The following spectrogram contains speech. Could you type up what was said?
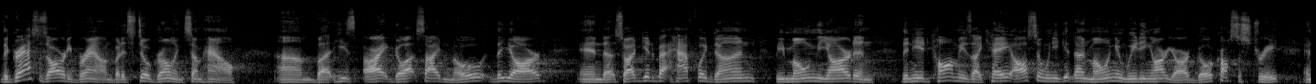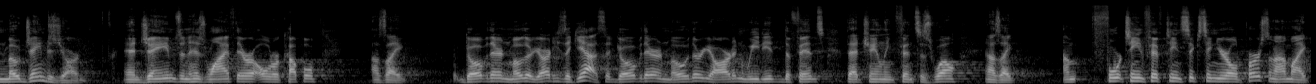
the grass is already brown, but it's still growing somehow. Um, but he's, all right, go outside and mow the yard. And uh, so I'd get about halfway done, be mowing the yard, and then he'd call me. He's like, hey, also, when you get done mowing and weeding our yard, go across the street and mow James's yard. And James and his wife, they were an older couple. I was like, go over there and mow their yard? He's like, yeah. I said, go over there and mow their yard and weeded the fence, that chain link fence as well. And I was like, I'm 14, 15, 16 year old person. I'm like,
